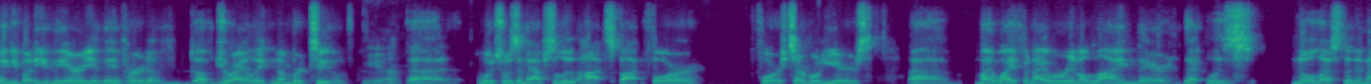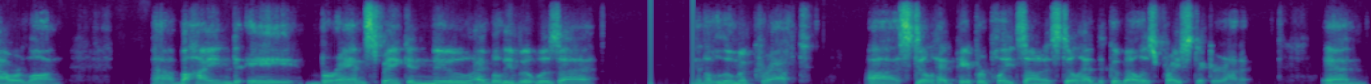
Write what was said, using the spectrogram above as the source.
anybody in the area, they've heard of of Dry Lake Number Two. Yeah. uh, which was an absolute hot spot for for several years. Uh, my wife and I were in a line there that was no less than an hour long, uh, behind a brand spanking new, I believe it was a an Alumacraft. Uh, still had paper plates on it. Still had the Cabela's price sticker on it, and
